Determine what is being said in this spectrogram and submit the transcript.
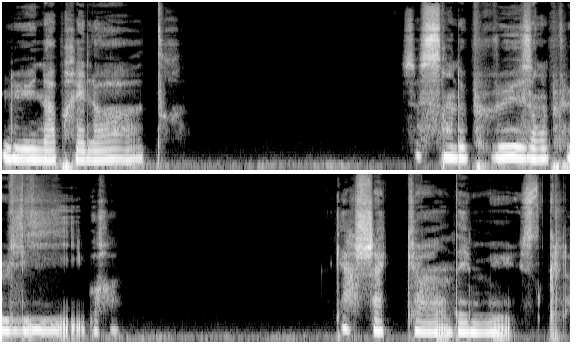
l'une après l'autre, se sent de plus en plus libre car chacun des muscles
